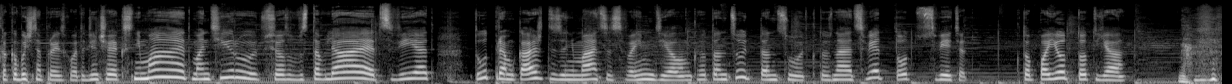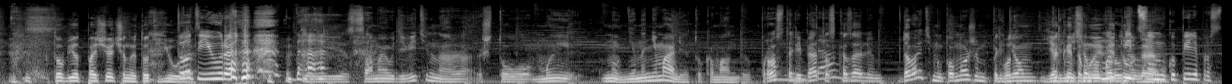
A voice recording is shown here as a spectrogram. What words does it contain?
как обычно происходит. Один человек снимает, монтирует, все выставляет, свет. Тут прям каждый занимается своим делом. Кто танцует, танцует. Кто знает свет, тот светит. Кто поет, тот я. Кто бьет пощечины, тот Юра. Тот Юра. Да. И самое удивительное, что мы, ну, не нанимали эту команду. Просто ребята Да. сказали, давайте мы поможем, придем, я к этому и вам веду, оружие». да. Пиццу мы купили просто.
